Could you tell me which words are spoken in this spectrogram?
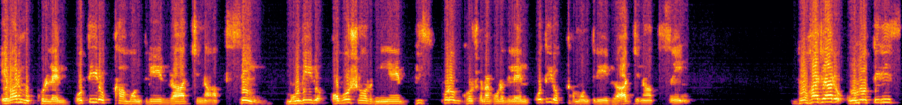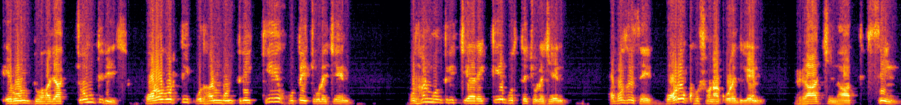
এবার মুখ খুললেন প্রতিরক্ষা মন্ত্রী রাজনাথ সিং। মোদীর অবসর নিয়ে বিস্ফোরক ঘোষণা করে দিলেন প্রতিরক্ষা মন্ত্রী রাজনাথ সিং। দু হাজার উনত্রিশ এবং দু হাজার চৌত্রিশ পরবর্তী প্রধানমন্ত্রী কে হতে চলেছেন? প্রধানমন্ত্রীর চেয়ারে কে বসতে চলেছেন? অবশেষে বড় ঘোষণা করে দিলেন রাজনাথ সিং।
